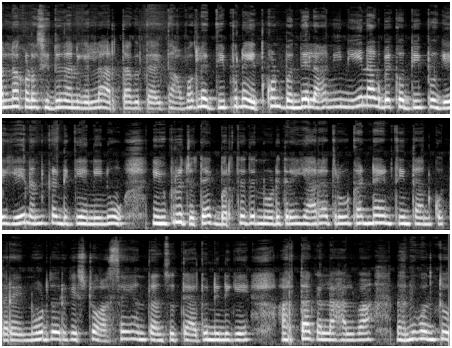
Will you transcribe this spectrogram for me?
ಅಲ್ಲ ಕಣೋ, ಸಿದ್ದು, ನನಗೆಲ್ಲ ಅರ್ಥ ಆಗುತ್ತೆ, ಆಯಿತಾ? ಆವಾಗಲೇ ದೀಪನ ಎತ್ಕೊಂಡು ಬಂದಿಲ್ಲ ನೀನು ಏನಾಗಬೇಕೋ ದೀಪುಗೆ? ಏನು ಅನ್ಕೊಂಡಿದ್ಯಾ ನೀನು? ನೀವಿಬ್ಬರು ಜೊತೆಗೆ ಬರ್ತಿದ್ರೆ ನೋಡಿದರೆ ಯಾರಾದರೂ ಗಂಡ, ಹೆಂಡ್ತಿ ಅಂತ ಅನ್ಕೋತಾರೆ. ನೋಡಿದವ್ರಿಗೆ ಎಷ್ಟು ಅಸಹ್ಯ ಅಂತ ಅನಿಸುತ್ತೆ. ಅದು ನಿನಗೆ ಅರ್ಥ ಆಗಲ್ಲ ಅಲ್ವಾ? ನನಗಂತೂ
